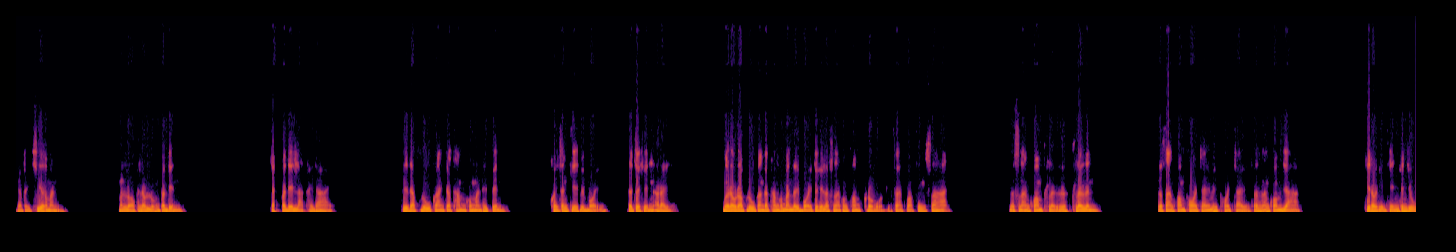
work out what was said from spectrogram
อย่าไปเชื่อมัน มันหลอกให้เราหลงประเด็นจากประเด็นหลักให้ได้ คือรับรู้การกระทำของมันให้เป็น คอยสังเกตบ่อยๆแล้วจะเห็นอะไร เมื่อเรารับรู้การกระทำของมันได้บ่อย จะเห็นลักษณะของความโกรธลักษณะความฟุ้งซ่านลักษณะความเผลอเพลินลักษณะความพอใจไม่พอใจลักษณะความอยาก ที่เราเห็นเห็นกันอยู่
